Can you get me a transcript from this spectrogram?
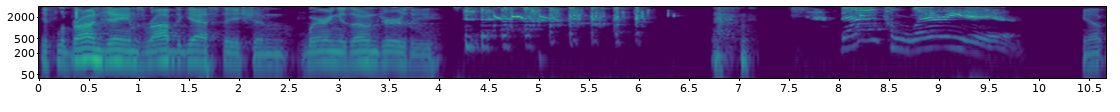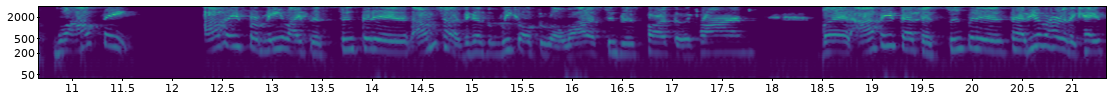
if LeBron James robbed a gas station wearing his own jersey, That's hilarious. yep. Well, I think I mean, for me, like the stupidest, I'm trying because we go through a lot of stupidest parts of the crime. But I think that the stupidest. Have you ever heard of the case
